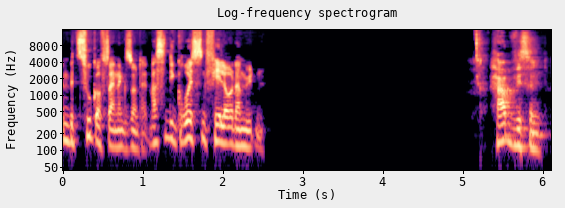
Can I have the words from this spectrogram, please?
in Bezug auf seine Gesundheit? Was sind die größten Fehler oder Mythen? Halbwissen.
